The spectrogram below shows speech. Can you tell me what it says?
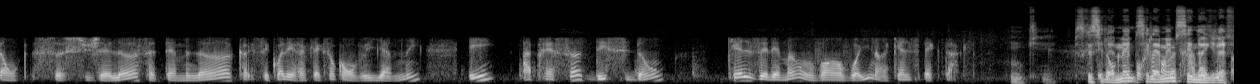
donc ce sujet-là, ce thème-là, c'est quoi les réflexions qu'on veut y amener, et après ça, décidons quels éléments on va envoyer dans quel spectacle. OK. Parce que c'est la même, la même scénographie.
